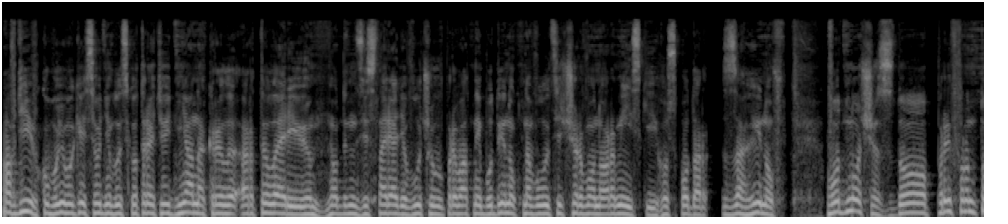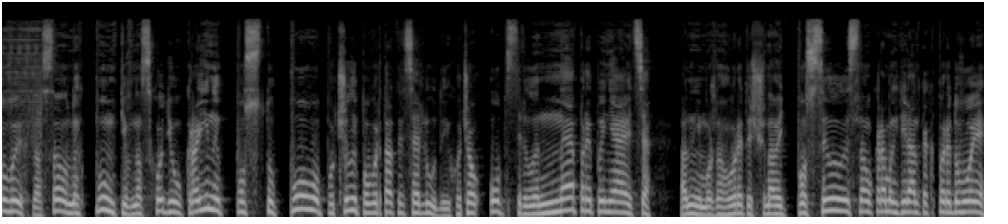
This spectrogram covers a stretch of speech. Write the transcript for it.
Авдіївку бойовики сьогодні близько третього дня накрили артилерією. Один зі снарядів влучив у приватний будинок на вулиці Червоноармійській. Господар загинув. Водночас до прифронтових населених пунктів на сході України поступово почали повертатися люди. І хоча обстріли не припиняються, а нині можна говорити, що навіть посилились на окремих ділянках передової.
